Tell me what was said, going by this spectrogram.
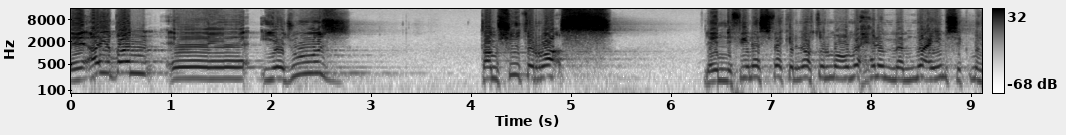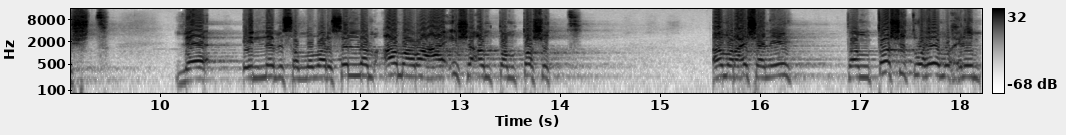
إيه أيضا إيه يجوز تمشيط الرأس لأن في ناس فاكر إن طول ما هو محرم ممنوع يمسك مشط. لا النبي صلى الله عليه وسلم أمر عائشة أن تمتشط أمر عائشة أن إيه؟ تمتشط وهي محرم.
